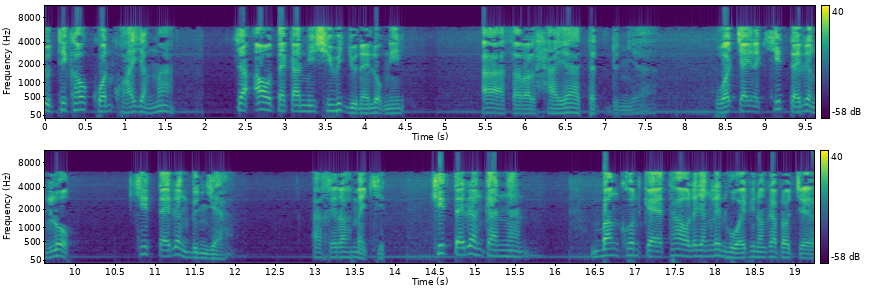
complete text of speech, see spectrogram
จุดที่เขาขวนขวายอย่างมาก จะเอาแต่การมีชีวิตอยู่ในโลกนี้ อาซารัลฮายาตัดดุนยาหัวใจนะคิดแต่เรื่องโลก คิดแต่เรื่องดุนยาอาคิรอไม่คิด คิดแต่เรื่องการงาน บางคนแก่เท่าและยังเล่นหวยพี่น้องครับเราเจอ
